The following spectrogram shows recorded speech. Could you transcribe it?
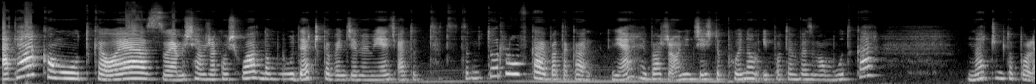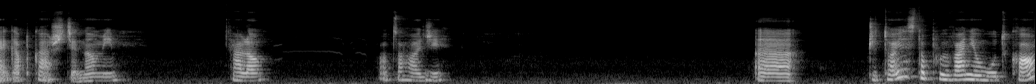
a taką łódkę, o Jezu, ja myślałam, że jakąś ładną łódeczkę będziemy mieć, a to, to, to, to chyba taka, nie? Chyba, że oni gdzieś dopłyną i potem wezmą łódkę? Na czym to polega? Pokażcie no mi. Halo? O co chodzi? E, czy to jest to pływanie łódką?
